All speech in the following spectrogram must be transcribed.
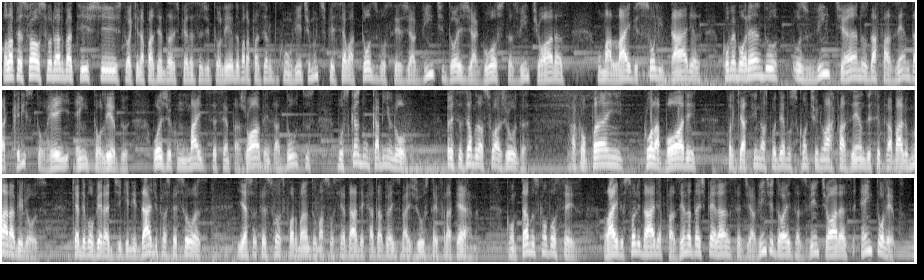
Olá pessoal, sou Leonardo Batiste, estou aqui na Fazenda da Esperança de Toledo para fazer um convite muito especial a todos vocês. Dia 22 de agosto, às 20 horas, uma live solidária comemorando os 20 anos da Fazenda Cristo Rei em Toledo. Hoje com mais de 60 jovens, adultos, buscando um caminho novo. Precisamos da sua ajuda. Acompanhe, colabore, porque assim nós podemos continuar fazendo esse trabalho maravilhoso quer devolver a dignidade para as pessoas e essas pessoas formando uma sociedade cada vez mais justa e fraterna. Contamos com vocês. Live solidária Fazenda da Esperança, dia 22 às 20 horas em Toledo.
